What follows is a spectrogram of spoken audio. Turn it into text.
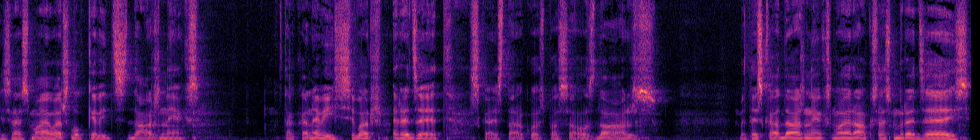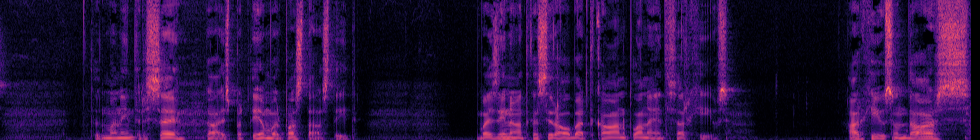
Es esmu Aivārs Lukevits, dārznieks. Tā kā ne visi var redzēt skaistākos pasaules dārzus, bet es kā dārznieks vairākus esmu redzējis, tad man interesē, kā es par tiem varu pastāstīt. Vai zināt, kas ir Alberta Kāna planētas arhīvs? Arhīvs un dārzs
